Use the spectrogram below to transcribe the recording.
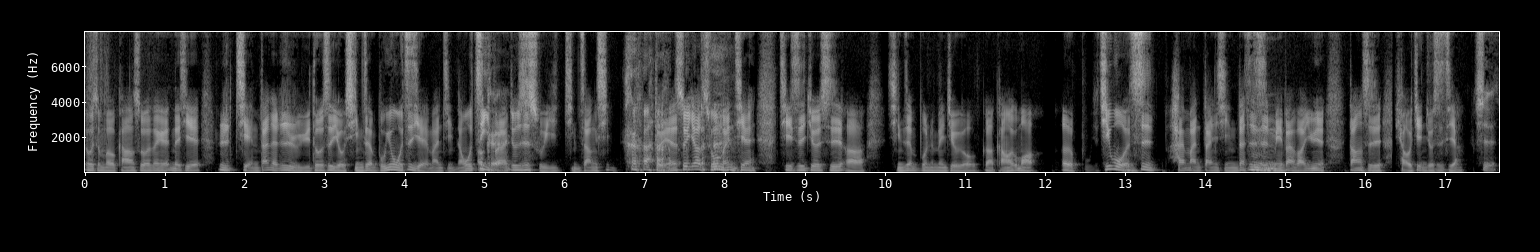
为什么我刚刚说那个那些日简单的日语都是有行政部，因为我自己也蛮紧张，我自己本来就是属于紧张型。对，所以要出门前，其实就是呃行政部那边就有赶快跟我。恶补。其实我是还蛮担心，但是是没办法，因为当时条件就是这样。是，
